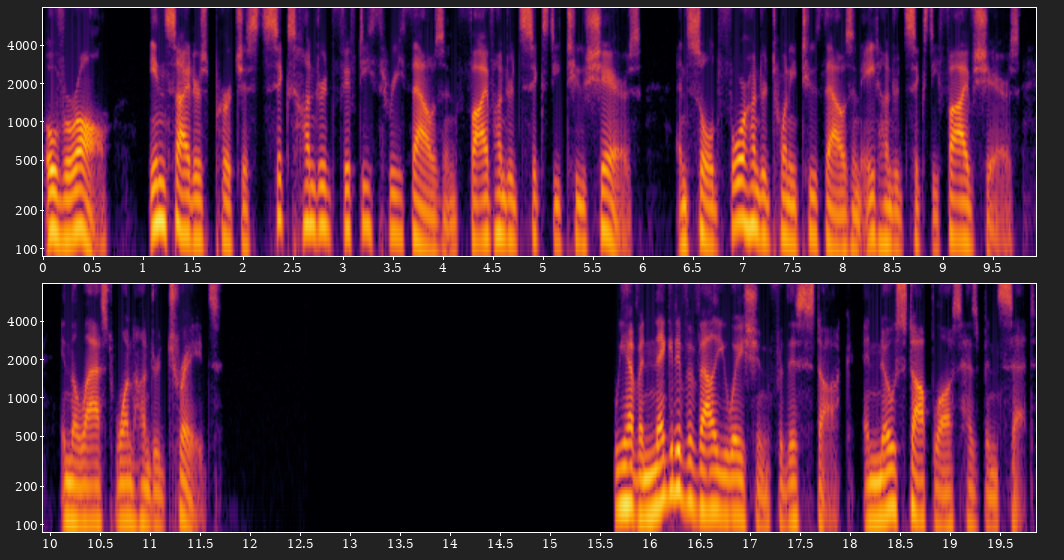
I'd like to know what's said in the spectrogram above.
Overall, insiders purchased 653,562 shares and sold 422,865 shares in the last 100 trades. We have a negative evaluation for this stock and no stop loss has been set.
